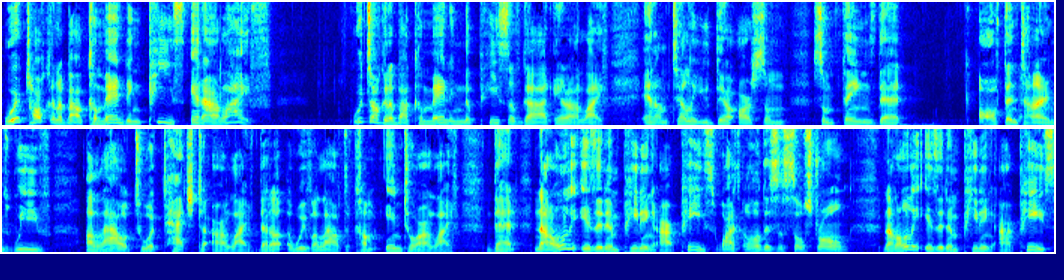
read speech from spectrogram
We're talking about commanding peace in our life. We're talking about commanding the peace of God in our life. And I'm telling you there are some some things that oftentimes we've allowed to attach to our life, that uh, we've allowed to come into our life, that not only is it impeding our peace, why, oh, this is so strong. Not only is it impeding our peace,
